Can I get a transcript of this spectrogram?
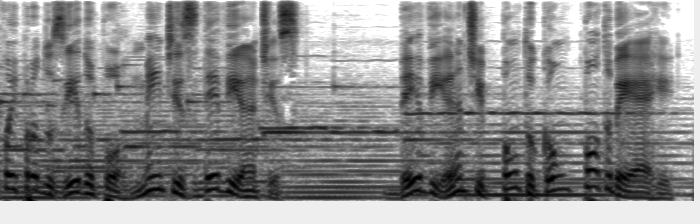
foi produzido por Mentes Deviantes. deviante.com.br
